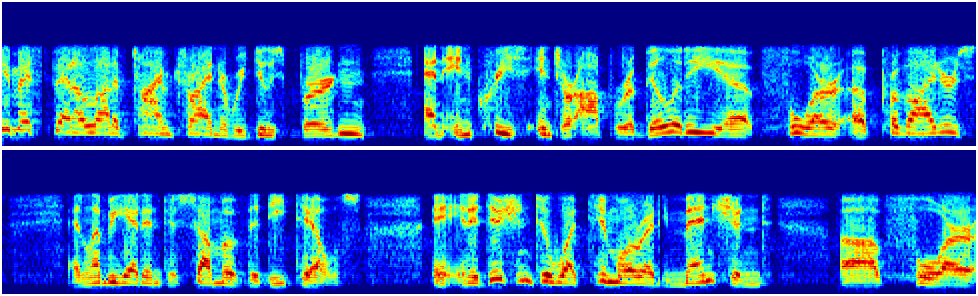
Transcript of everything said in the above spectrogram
CMS spent a lot of time trying to reduce burden and increase interoperability uh, for uh, providers. And let me get into some of the details. In addition to what Tim already mentioned, uh, for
